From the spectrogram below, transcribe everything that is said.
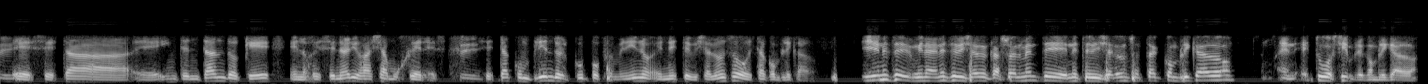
eh, se está eh, intentando que en los escenarios haya mujeres. ¿Se está cumpliendo el cupo femenino en este Villalonso o está complicado? Y en este, mira, en este Villalonso, casualmente en este Villalonso está complicado, estuvo siempre complicado.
